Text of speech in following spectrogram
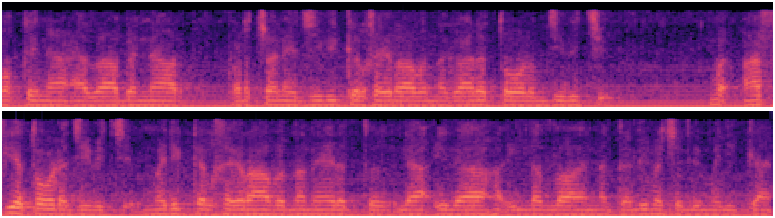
വക്കിന അദാബന്നാർ. പടച്ചോനെ ജീവിക്കൽ ഹൈറാവുന്ന കാലത്തോളം ജീവിച്ച് ആഫിയത്തോടെ ജീവിച്ച് മരിക്കൽ ഹൈറാവുന്ന നേരത്ത് ലാ ഇലാഹ ഇല്ലല്ലാ എന്ന കലിമ ചൊല്ലി മരിക്കാൻ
